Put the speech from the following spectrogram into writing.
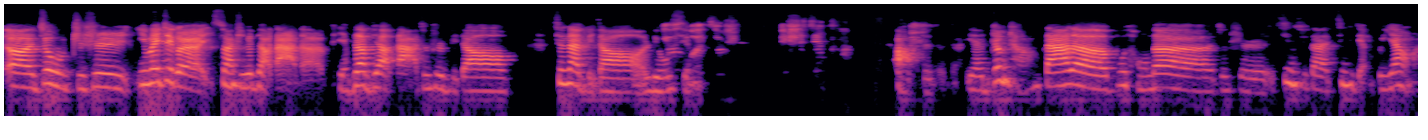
呃呃，就只是因为这个算是一个比较大的，也不叫比较大，就是比较现在比较流行就是没时间看。啊，对对对，也正常，大家的不同的就是兴趣在兴趣点不一样嘛。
